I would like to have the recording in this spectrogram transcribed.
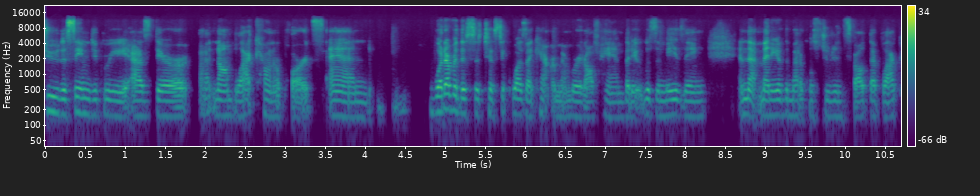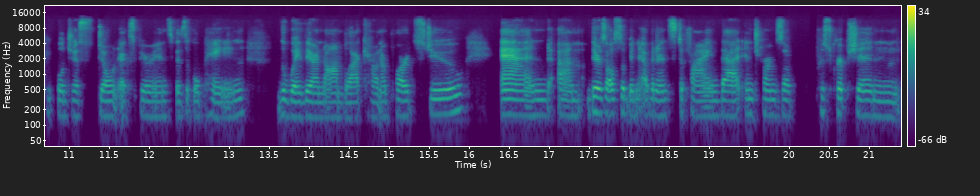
to the same degree as their uh, non-black counterparts. And whatever the statistic was i can't remember it offhand but it was amazing. And that many of the medical students felt that black people just don't experience physical pain the way their non-black counterparts do. And um, there's also been evidence to find that in terms of prescription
